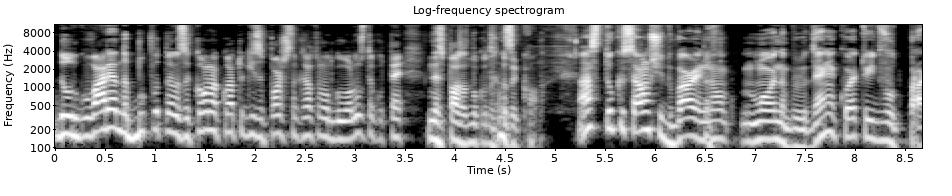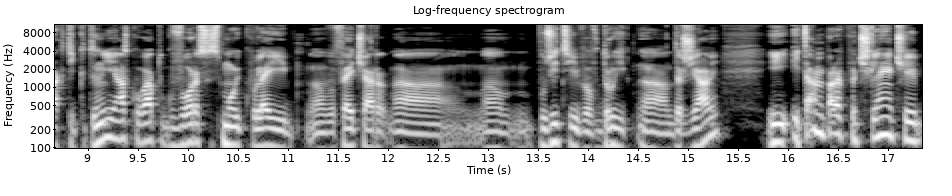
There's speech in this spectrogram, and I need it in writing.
да отговаря на буквата на закона, когато ги започне с наказателна отговорност, ако те не спазват буквата на закона. Аз тук само ще добавя едно мое наблюдение, което идва от практиката ни. Аз когато говоря с мои колеги в HR а, а, позиции в други а, държави, и, и там ми прави впечатление, че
